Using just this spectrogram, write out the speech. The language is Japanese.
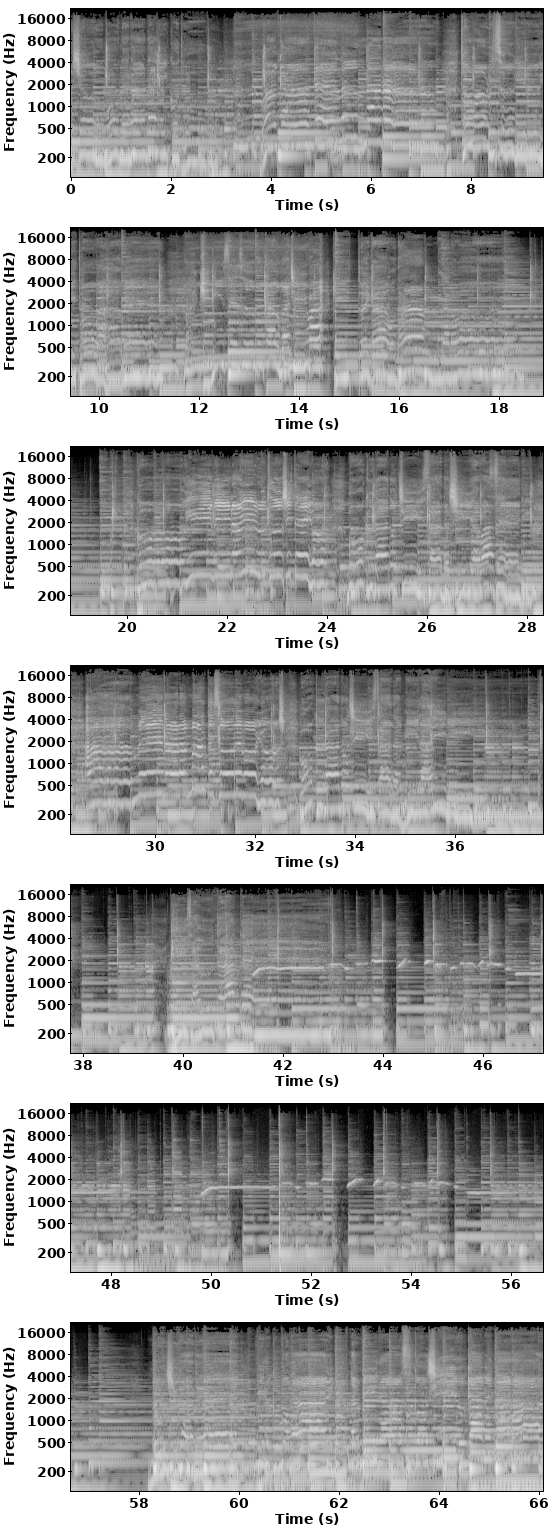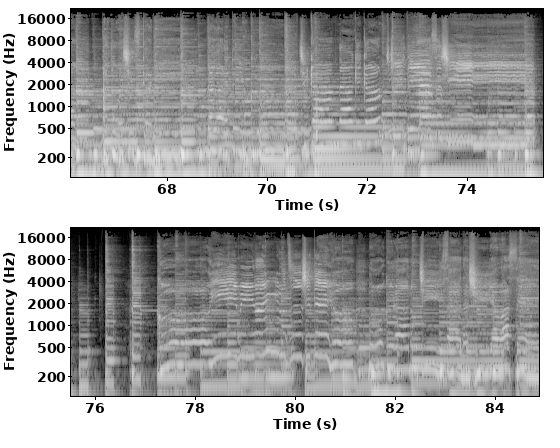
うしようもならないこと分かってるんだな通り過ぎる人はね気にせず向かう街はきっと笑顔なんだろうこうい未来映してよ僕らの小さな幸せ来に」「いざ歌って」「のちゅらで」ella va a.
